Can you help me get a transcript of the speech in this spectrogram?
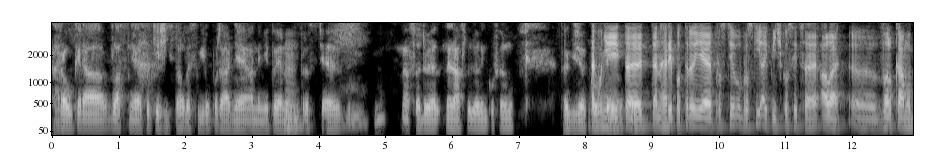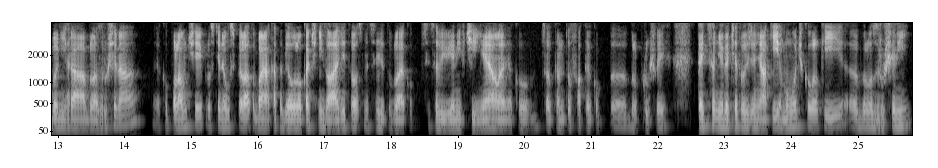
hrou, která vlastně jako těží z toho vesmíru pořádně a není to jenom hmm. prostě následuje, nenásleduje linku filmu. Takže jako tak oni, te, ten Harry Potter je prostě obrovský IPčko sice, ale uh, velká mobilní hra byla zrušená, jako po launchi, prostě neuspěla, to byla nějaká ta geolokační záležitost, myslím, že to bylo jako sice vyvíjený v Číně, ale jako celkem to fakt jako uh, byl průšvih. Teď jsem někde četl, že nějaký MMOčko velký uh, bylo zrušený,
